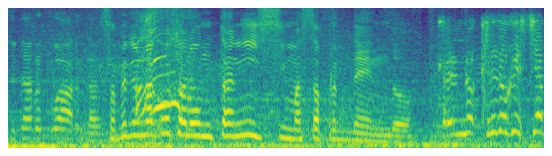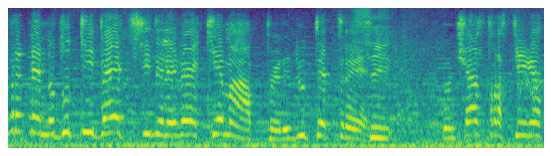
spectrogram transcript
Gennaro guarda. Sta prendendo una cosa lontanissima, sta prendendo. Credo, credo che stia prendendo tutti i pezzi delle vecchie mappe, di tutte e tre. Sì, Non c'è altra spiegazione.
